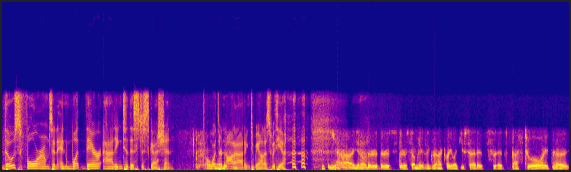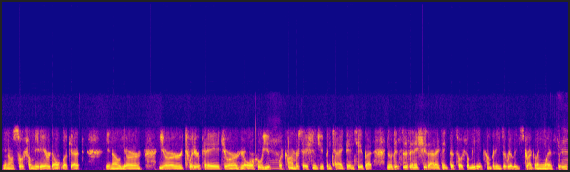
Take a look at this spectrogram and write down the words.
those forums and, and what they're adding to this discussion or what you know, they're not adding to be honest with you. Yeah you know there there's there's some days exactly like you said it's it's best to avoid uh, you know social media or don't look at you know your your Twitter page or or who you yeah. what conversations you've been tagged into. But you know, this is an issue that I think the social media companies are really struggling with. Yeah. Is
